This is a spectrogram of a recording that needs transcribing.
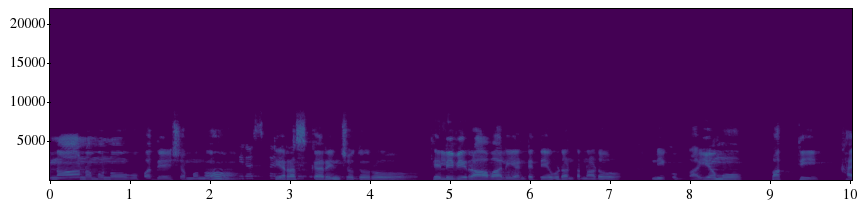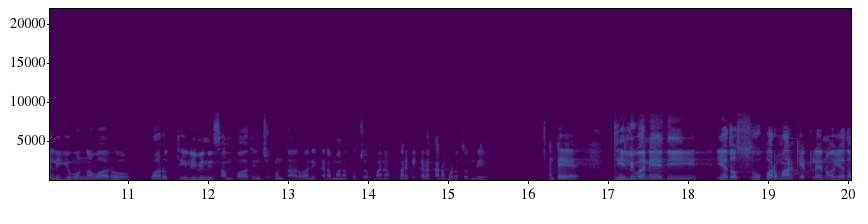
జ్ఞానమును ఉపదేశమును జ్ఞానమును. తిరస్కరించుదురు తెలివి రావాలి అంటే దేవుడు అంటున్నాడు నీకు భయము భక్తి కలిగి ఉన్నవారు వారు తెలివిని సంపాదించుకుంటారు అని ఇక్కడ మనకు మన మనకి ఇక్కడ కనబడుతుంది. అంటే తెలివి అనేది ఏదో సూపర్ మార్కెట్లోనో ఏదో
